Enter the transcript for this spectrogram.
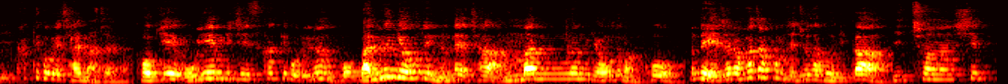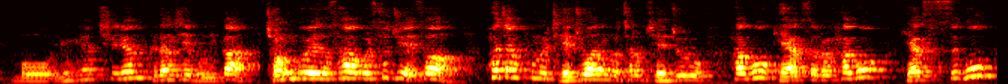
이 카테고리가 잘 맞아요. 거기에 OEM 비즈니스 카테고리는 뭐 맞는 경우도 있는데 잘 안 맞는 경우도 많고. 근데 예전에 화장품 제조사 보니까 2010 뭐 6년 7년 그 당시에 보니까 정부에서 사업을 수주해서 화장품을 제조하는 것처럼 제조를 하고 계약서를 하고 계약서 쓰고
